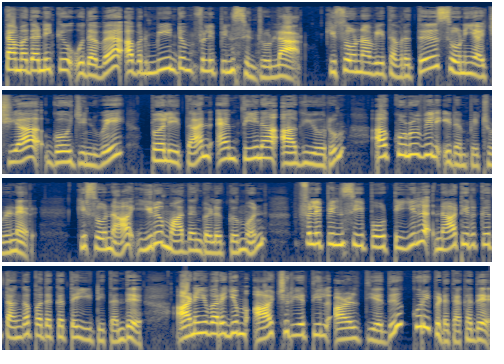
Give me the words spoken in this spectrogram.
தமது அணிக்கு உதவ அவர் மீண்டும் பிலிப்பீன்ஸ் சென்றுள்ளார். கிசோனாவை தவிர்த்து சோனியா சியா கோஜின்வே பெலிதான் எம். தீனா ஆகியோரும் அக்குழுவில் இடம்பெற்றுள்ளனர். கிசோனா இரு மாதங்களுக்கு முன் பிலிப்பின்சி போட்டியில் நாட்டிற்கு தங்கப்பதக்கத்தை ஈட்டித் தந்து அனைவரையும் ஆச்சரியத்தில் ஆழ்த்தியது குறிப்பிடத்தக்கது.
